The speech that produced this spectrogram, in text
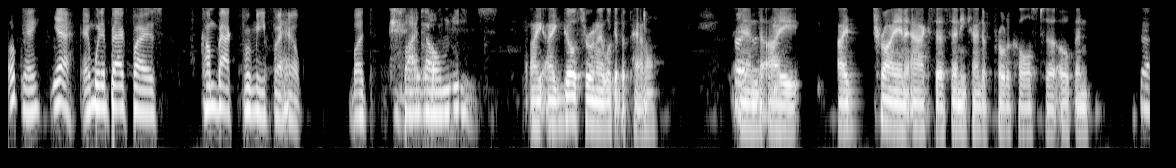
Okay, yeah, and when it backfires, come back for me for help. But by all means, I, I go through and I look at the panel, All right. and I I try and access any kind of protocols to open. Uh,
